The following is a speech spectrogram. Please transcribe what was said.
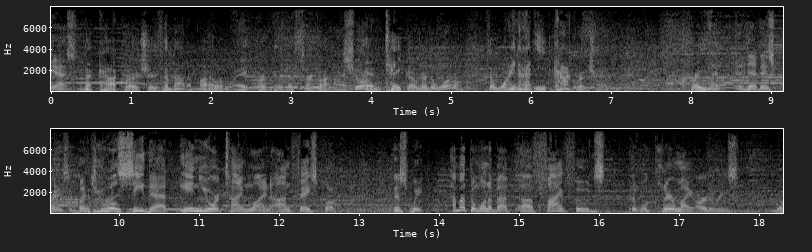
Yes. The cockroaches about a mile away are going to survive Sure. and take over the world. So why not eat cockroach milk? Crazy. That- that is crazy. But It's you will see that in your timeline on Facebook this week. How about the one about uh, five foods that will clear my arteries? The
